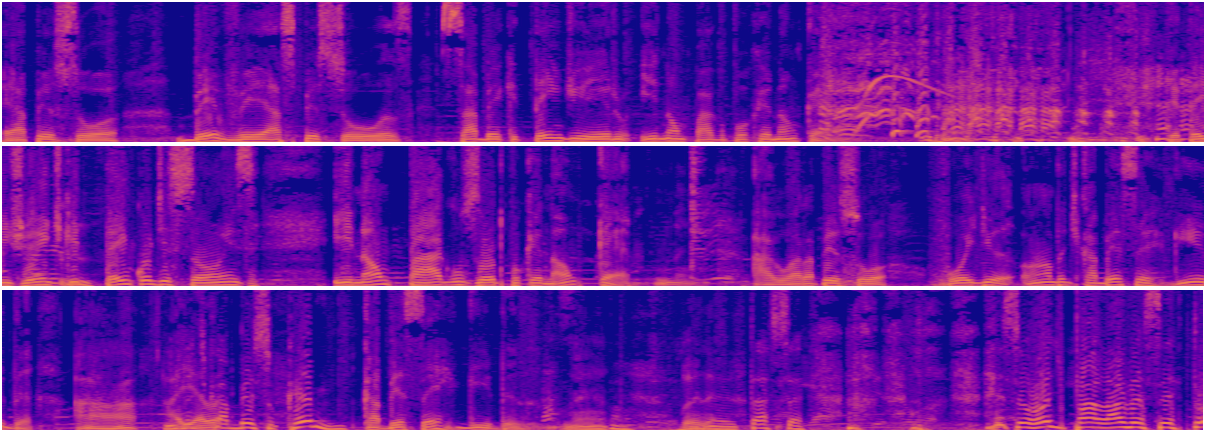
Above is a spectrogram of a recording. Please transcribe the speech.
É a pessoa dever às pessoas, saber que tem dinheiro e não paga porque não quer. Porque tem gente que tem condições e não paga os outros porque não quer. Agora a pessoa foi de anda de cabeça erguida, ah, aí de ela cabeça o quê? cabeça erguida, né? Pois é. É, tá certo. Esse horror de palavra acertou.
